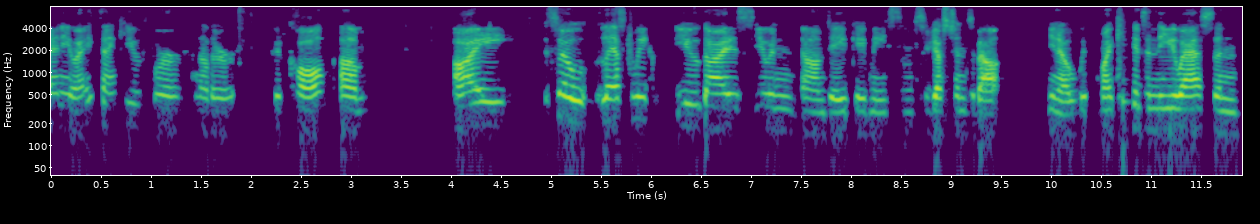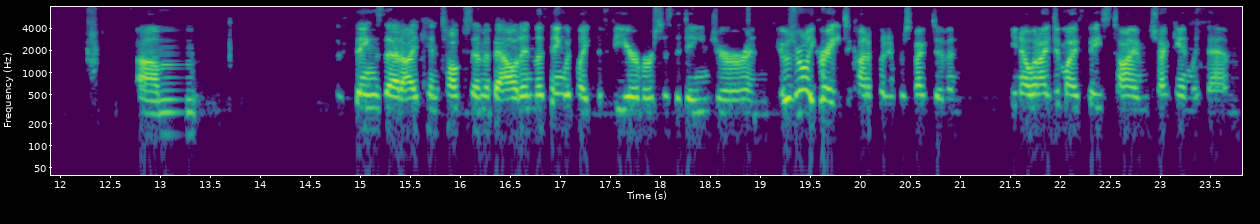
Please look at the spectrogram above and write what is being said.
Anyway, thank you for another good call. Um, I so last week you guys, you and um, Dave gave me some suggestions about, you know, with my kids in the U.S. and um, things that I can talk to them about, and the thing with like the fear versus the danger, and it was really great to kind of put in perspective. And you know, when I did my FaceTime check-in with them,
